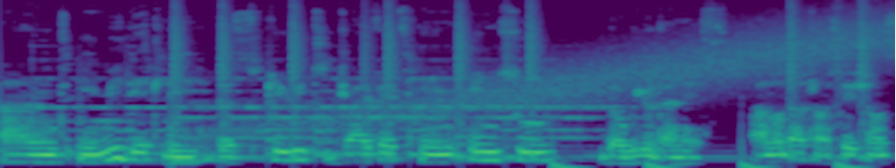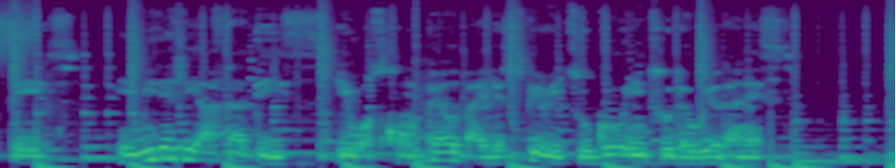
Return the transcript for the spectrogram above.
And immediately the Spirit driveth him into the wilderness. Another translation says, Immediately after this, he was compelled by the Spirit to go into the wilderness.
